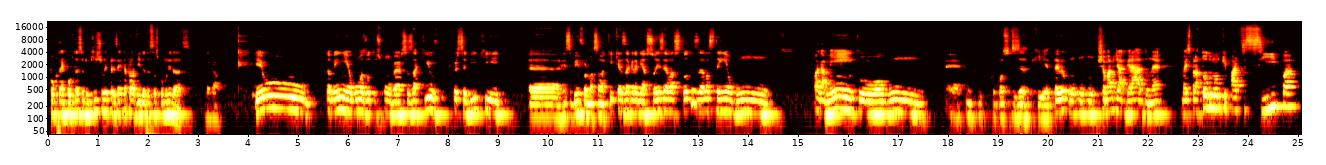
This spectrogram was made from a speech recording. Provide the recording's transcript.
um pouco da importância do que isso representa para a vida dessas comunidades. Legal. Eu também, em algumas outras conversas aqui, eu percebi que é, recebi informação aqui que as agremiações, elas todas elas têm algum pagamento, algum é, eu posso dizer aqui, até um, um, um chamado de agrado, né? Mas para todo mundo que participa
